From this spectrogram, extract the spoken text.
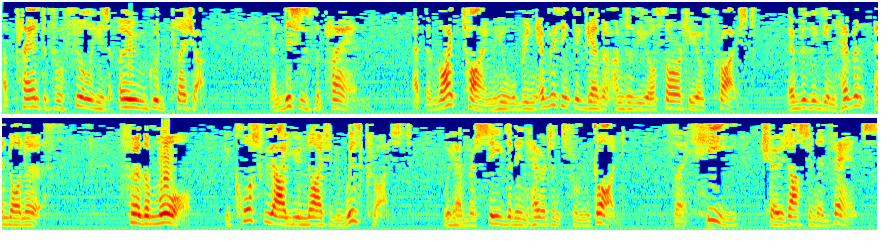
a plan to fulfill his own good pleasure. And this is the plan. At the right time he will bring everything together under the authority of Christ, everything in heaven and on earth Furthermore, because we are united with Christ, we have received an inheritance from God, for He chose us in advance,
